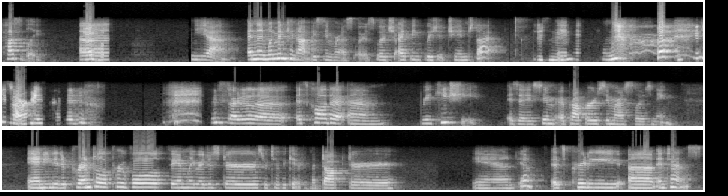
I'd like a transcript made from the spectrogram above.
Possibly. Uh, yeah. And then women cannot be sumo wrestlers, which I think we should change that. Mhm. And keep started, we started a. It's called a um, rikishi. Is a sumo, a proper sumo wrestler's name, and you need a parental approval, family register, certificate from a doctor, and yeah, it's pretty uh, intense.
